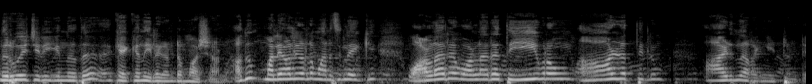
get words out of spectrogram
നിർവഹിച്ചിരിക്കുന്നത് കെ കെ നീലകണ്ഠൻ മാഷാണ്. അതും മലയാളികളുടെ മനസ്സിലേക്ക് വളരെ വളരെ തീവ്രവും ആഴത്തിലും ആഴ്ന്നിറങ്ങിയിട്ടുണ്ട്.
